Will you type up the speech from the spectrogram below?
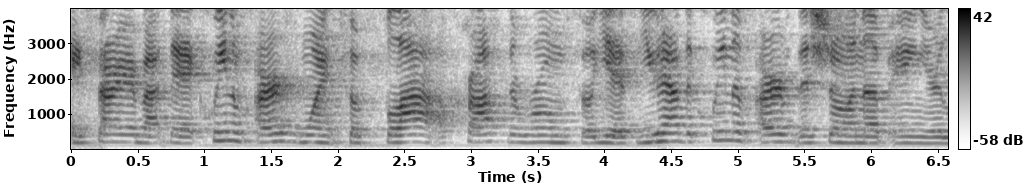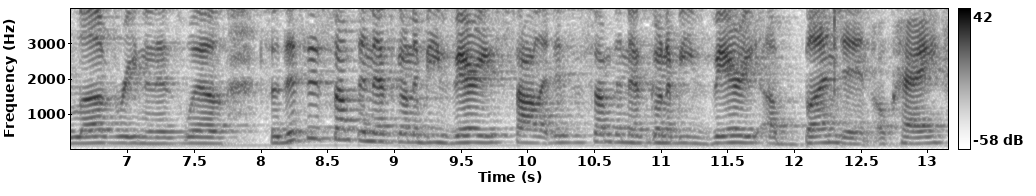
Hey, sorry about that. Queen of Earth wants to fly across the room. So yes, you have the Queen of Earth that's showing up in your love reading as well. So this is something that's going to be very solid. This is something that's going to be very abundant, okay?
